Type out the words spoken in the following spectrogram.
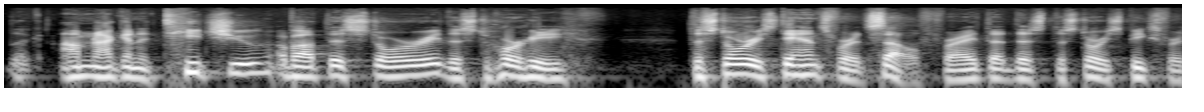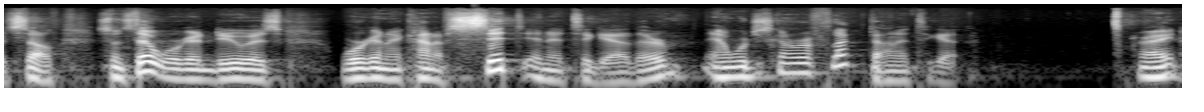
look, I'm not going to teach you about this story. The story the story stands for itself, right? That this, the story speaks for itself. So instead, what we're going to do is we're going to kind of sit in it together and we're just going to reflect on it together, right?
